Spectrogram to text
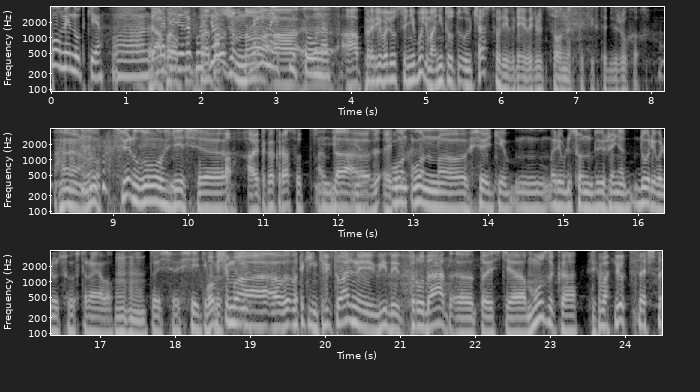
полминутки э, Да, на про- перерыв уйдем. продолжим, но Наивное а, искусство у э, нас. А про революцию не будем. Они тут участвовали в ре- революционных каких-то движухах? Ага, Ну, Свердлов здесь... э, А, а это как раз вот Да, из этих. он, он все эти революционные движения до революции устраивал. То есть все эти... В общем, кружки- а, а, вот такие интеллектуальные виды труда, э, то есть э, музыка, революция, что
